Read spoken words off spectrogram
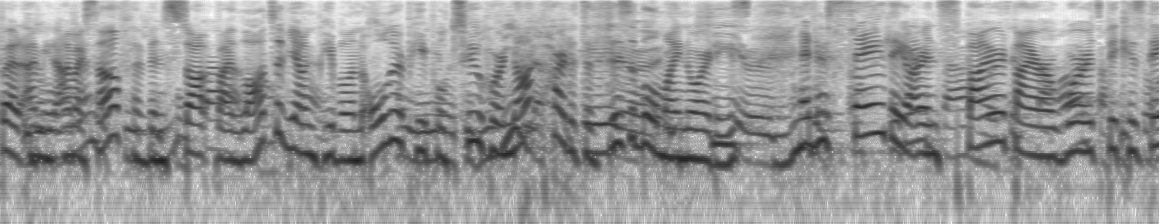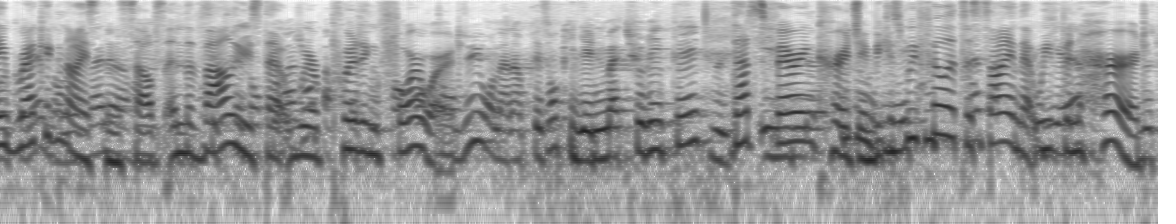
but I mean, I myself have been stopped by lots of young people and older people too who are not part of the visible euh, minorities euh, and who say they are inspired by our words because they recognize themselves in the values that we're putting forward. That's very encouraging because we feel it's a sign that we've been heard.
